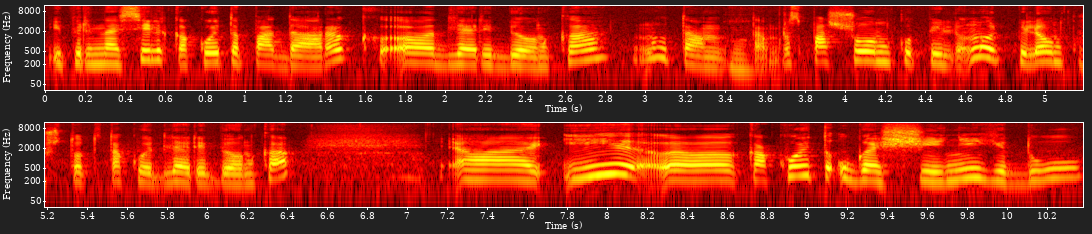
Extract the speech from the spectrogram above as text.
и приносили какой-то подарок э, для ребенка, ну, там, там распашонку, пеленку, ну, пеленку, что-то такое для ребенка, и э, какое-то угощение, еду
